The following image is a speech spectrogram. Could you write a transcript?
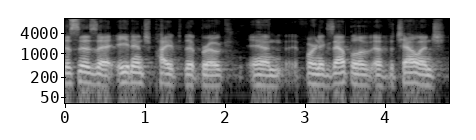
This is an eight-inch pipe that broke, and for an example of, of the challenge,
